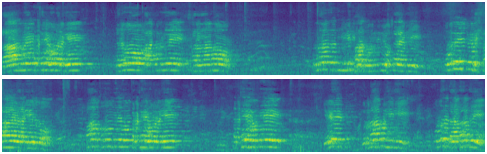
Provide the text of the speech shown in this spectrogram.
ਰਾਜ ਵਿੱਚ ਇਕੱਠੇ ਹੋਣ ਲੱਗੇ, ਜਦੋਂ ਆਪਣੇ ਸਥਾਨਾਂ ਤੋਂ ਉਹਨਾਂ ਦਾ ਜਿਹੜੀ ਫਸਲ ਹੁੰਦੀ ਉਸ ਟਾਈਮ ਦੀ, ਉਹਦੇ ਵਿੱਚ ਹਿੱਸਾ ਲੈਣ ਲੱਗੇ ਜਦੋਂ। ਤਾਂ ਉਹ ਦੇ ਲੋਕ ਇਕੱਠੇ ਹੋਣ ਲੱਗੇ, ਇਕੱਠੇ ਹੋ ਕੇ ਜਿਹੜੇ ਗੁਰਦਾਸਪੁਰ ਜੀ ਦੀ ਉਹਦੇ ਦਾਦਾ ਤੇ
